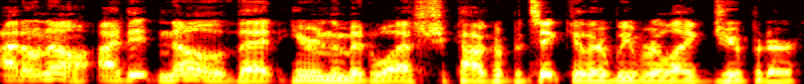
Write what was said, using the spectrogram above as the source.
I don't know. I didn't know that here in the Midwest, Chicago in particular, we were like Jupiter.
